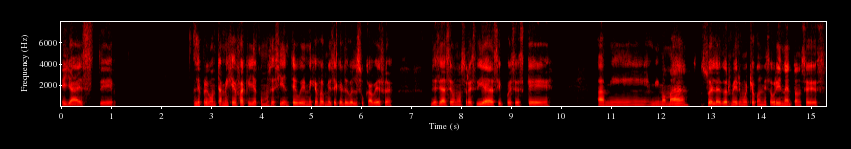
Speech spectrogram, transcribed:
Y ya, este, le pregunté a mi jefa que ella cómo se siente, güey. Mi jefa me dice que le duele su cabeza desde hace unos tres días y pues es que a mi, mi mamá suele dormir mucho con mi sobrina, entonces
